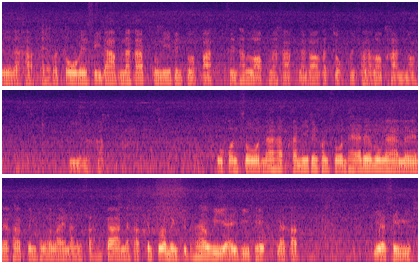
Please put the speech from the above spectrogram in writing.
นี่นะครับแผงประตูเป็นสีดำนะครับ ตรงนี้เป็นตัวปรับเซนทรัลล็อกนะครับ แล้วก็กระจกไฟฟ้ารอบคันเนาะนี่นะครับ ตัวคอนโซลนะครับคันนี้เป็นคอนโซลแท้เดิมโรงงานเลยนะครับ เป็นพวงมาลัยหนังสามก้านนะครับ เป็นตัว 1.5 VI VTEC นะครับเกียร์ CVT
